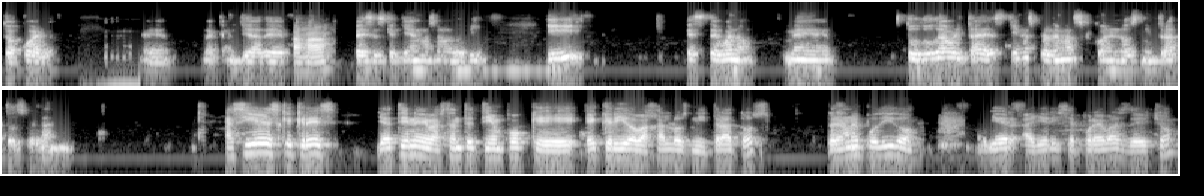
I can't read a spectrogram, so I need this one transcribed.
tu acuario. Eh, la cantidad de peces que tienes, más o menos lo vi. Y este, bueno, me, tu duda ahorita es, tienes problemas con los nitratos, ¿verdad? Así es, ¿qué crees? Ya tiene bastante tiempo que he querido bajar los nitratos, pero no he podido. Ayer, ayer hice pruebas, de hecho,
